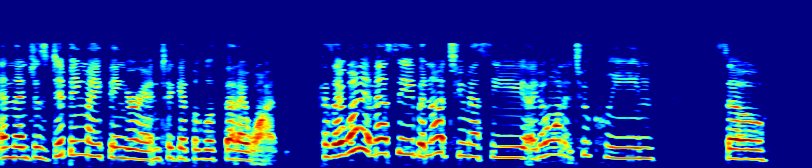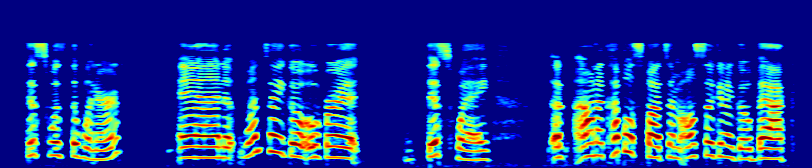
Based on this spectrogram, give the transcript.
and then just dipping my finger in to get the look that I want. Because I want it messy, but not too messy. I don't want it too clean. So this was the winner. And once I go over it this way, uh, on a couple spots, I'm also going to go back,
